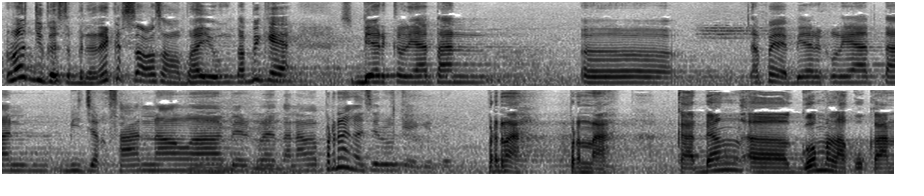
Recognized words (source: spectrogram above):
lo juga sebenarnya kesel sama Bayung. Tapi kayak biar kelihatan eh, apa ya biar kelihatan bijaksana lah Hmm, biar kelihatan apa. Pernah nggak sih lo kayak gitu? Pernah, pernah. Kadang gue melakukan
